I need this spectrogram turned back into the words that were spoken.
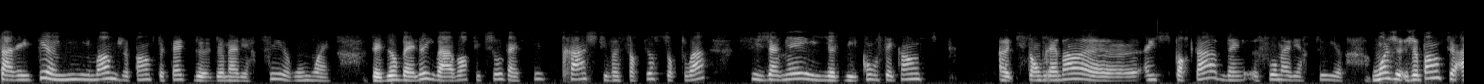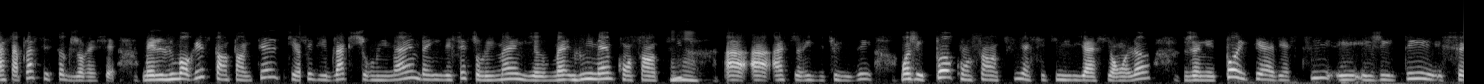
ça aurait été un minimum, je pense, peut-être de, de m'avertir au moins. De dire ben là, il va y avoir quelque chose d'assez trash qui va sortir sur toi si jamais il y a des conséquences euh, qui sont vraiment euh, insupportables, ben il faut m'avertir. Moi, je, je pense qu'à sa place, c'est ça que j'aurais fait. Mais l'humoriste en tant que tel, qui a fait des blagues sur lui-même, ben il les fait sur lui-même, il a même- lui-même consenti Mhm. à, à, à se ridiculiser. Moi, j'ai pas consenti à cette humiliation-là. Je n'ai pas été avertie et, et j'ai été, ça,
